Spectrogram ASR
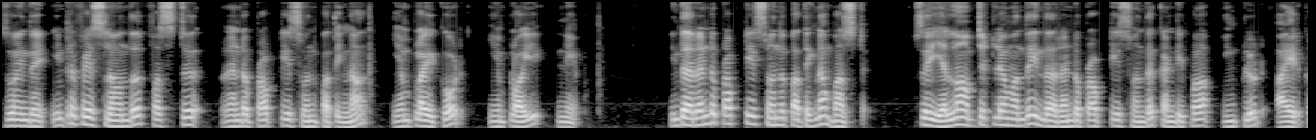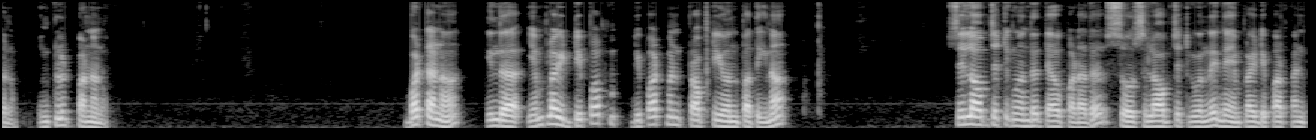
ஸோ இந்த இன்டர்ஃபேஸில் வந்து ஃபஸ்ட்டு ரெண்டு ப்ராப்பர்ட்டிஸ் வந்து பார்த்திங்கன்னா எம்ப்ளாயி கோட் எம்ப்ளாயி நேம் இந்த ரெண்டு ப்ராப்பர்ட்டிஸ் வந்து பார்த்திங்கன்னா மஸ்ட் ஸோ எல்லா ஆப்ஜெக்ட்லேயும் வந்து இந்த ரெண்டு ப்ராப்பர்ட்டிஸ் வந்து கண்டிப்பாக இன்க்ளூட் ஆகிருக்கணும் இன்க்ளூட் பண்ணணும். பட் ஆனால் இந்த எம்ப்ளாயி டிபார்ட் டிபார்ட்மெண்ட் ப்ராப்பர்ட்டி வந்து பார்த்திங்கன்னா சில ஆப்ஜெக்ட்டுக்கு வந்து தேவைப்படாது. ஸோ சில ஆப்ஜெக்ட்டுக்கு வந்து இந்த எம்ப்ளாயி டிபார்ட்மெண்ட்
